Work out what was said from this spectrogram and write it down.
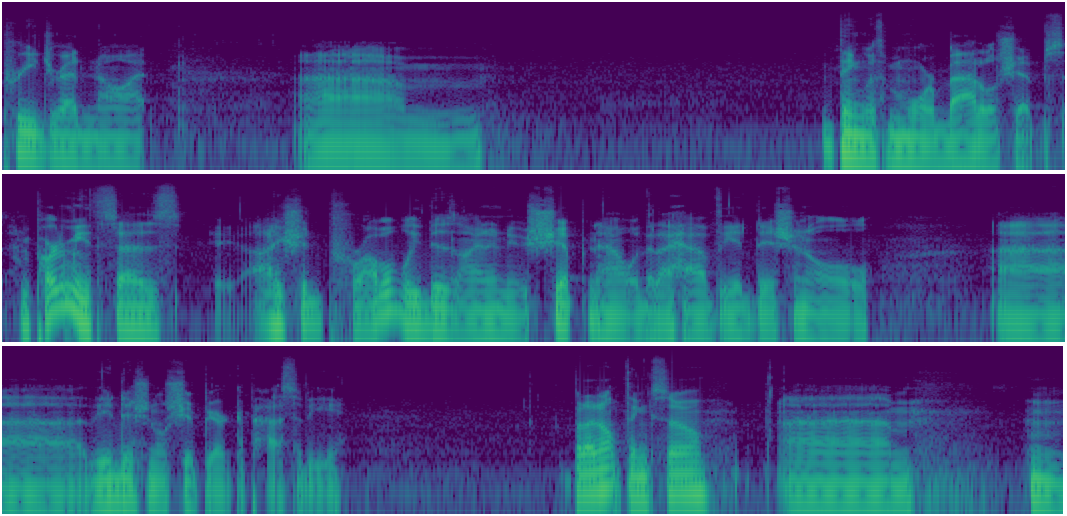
pre-dreadnought um, thing with more battleships. And part of me says I should probably design a new ship now that I have the additional uh, the additional shipyard capacity. But I don't think so. Um, hmm.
